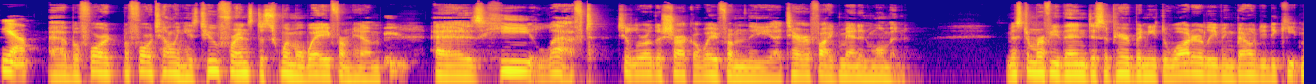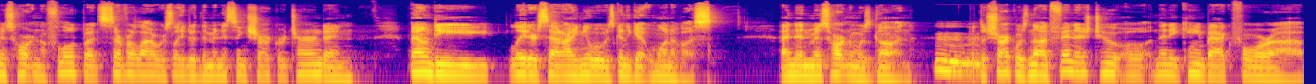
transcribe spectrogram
Yeah. uh, before before telling his two friends to swim away from him as he left to lure the shark away from the uh, terrified man and woman. Mr. Murphy then disappeared beneath the water, leaving Boundy to keep Miss Horton afloat. But several hours later, the menacing shark returned, and Boundy later said, "I knew it was going to get one of us." And then Miss Horton was gone. Hmm. But the shark was not finished. Who? Oh, then he came back for uh,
